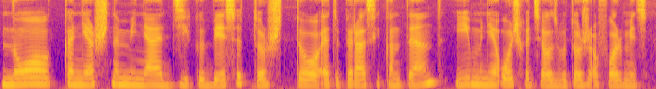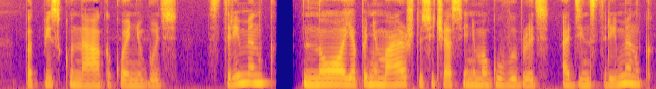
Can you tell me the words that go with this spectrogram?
Но, конечно, меня дико бесит то, что это пиратский контент, и мне очень хотелось бы тоже оформить подписку на какой-нибудь стриминг, но я понимаю, что сейчас я не могу выбрать один стриминг,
